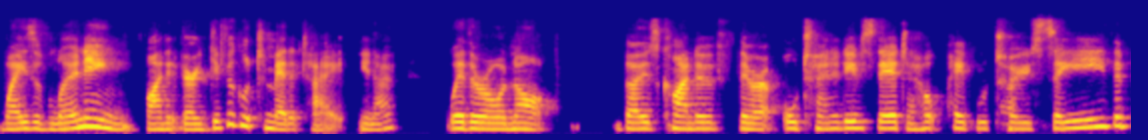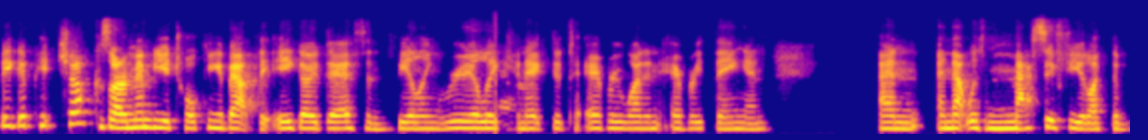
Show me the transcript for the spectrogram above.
ways of learning find it very difficult to meditate you know whether or not those kind of there are alternatives there to help people to see the bigger picture because i remember you talking about the ego death and feeling really connected to everyone and everything and and and that was massive for you like the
